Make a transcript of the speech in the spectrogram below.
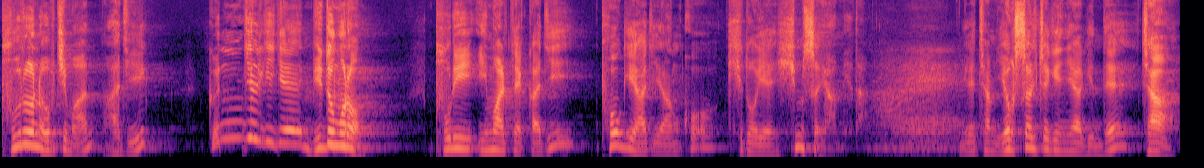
불은 없지만 아직 끈질기게 믿음으로 불이 임할 때까지 포기하지 않고 기도에 힘써야 합니다. 이게 참 역설적인 이야기인데, 자,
